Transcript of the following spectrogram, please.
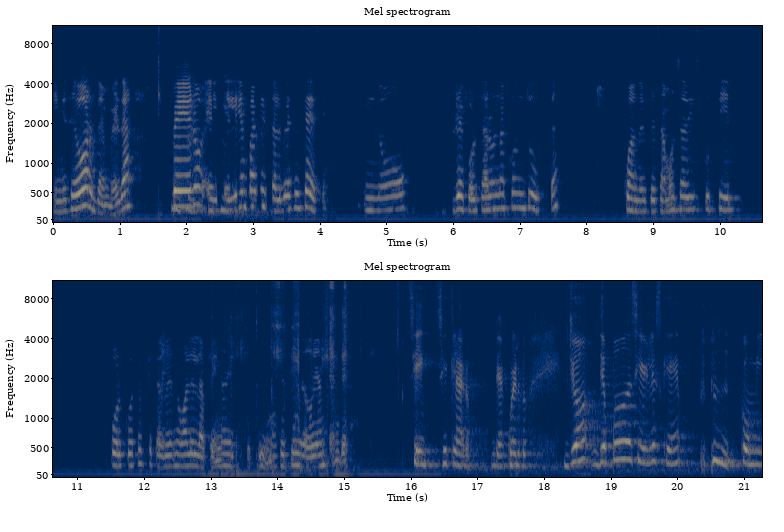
en ese orden, ¿verdad? Pero el, el, énfasis tal vez es ese, no reforzar una conducta cuando empezamos a discutir por cosas que tal vez no vale la pena discutir. No sé si me doy a entender. Sí, sí, claro, de acuerdo. Yo, yo puedo decirles que con mi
